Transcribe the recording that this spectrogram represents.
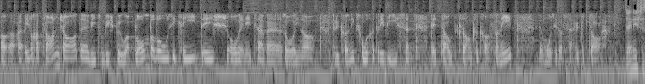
äh, äh, einfach ein Zahnschaden, wie zum Beispiel eine Plombe, die rausgekriegt ist, auch wenn jetzt eben so in einer drei Königskuchen drin beißen, dann zahlt die Krankenkasse nicht, dann muss ich das selber zahlen. Dann ist der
